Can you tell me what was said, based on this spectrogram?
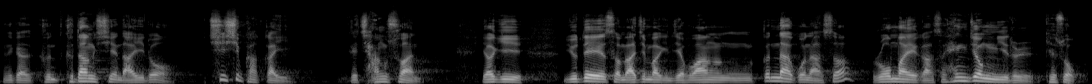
그러니까 그, 그 당시의 나이로 70 가까이 그 장수한 여기 유대에서 마지막 이제 왕 끝나고 나서 로마에 가서 행정 일을 계속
